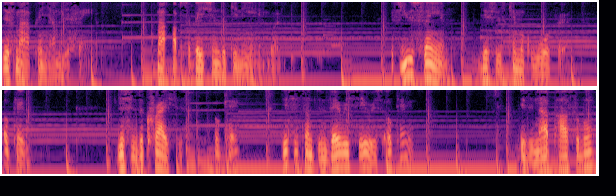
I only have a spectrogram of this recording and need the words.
Just my opinion, I'm just saying. My observation looking in, but if you saying this is chemical warfare, okay, this is a crisis, okay, this is something very serious, okay. Is it not possible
